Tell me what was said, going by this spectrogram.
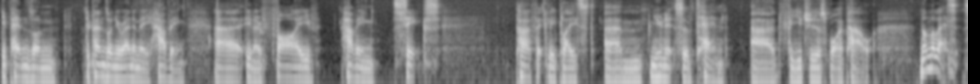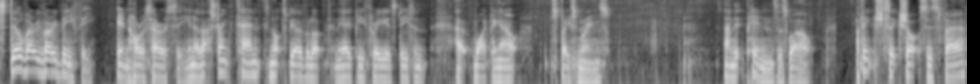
depends on depends on your enemy having, uh, you know, five, having six, perfectly placed um, units of 10 uh, for you to just wipe out. Nonetheless, still very, very beefy in Horus Heresy. You know, that strength 10 is not to be overlooked, and the AP3 is decent at wiping out Space Marines. And it pins as well. I think six shots is fair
